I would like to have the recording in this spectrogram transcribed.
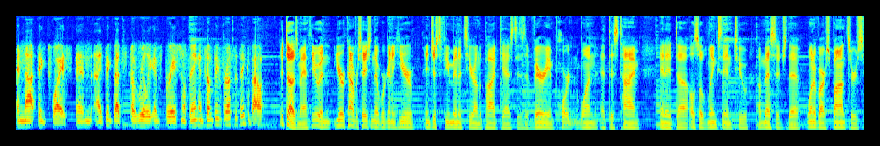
and not think twice. And I think that's a really inspirational thing and something for us to think about. It does, Matthew. And your conversation that we're going to hear in just a few minutes here on the podcast is a very important one at this time. And it uh, also links into a message that one of our sponsors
